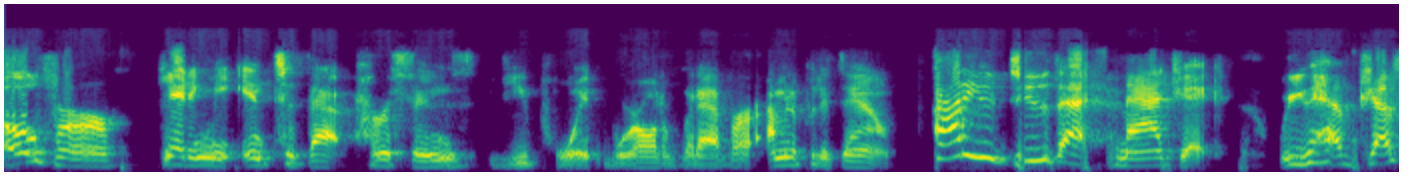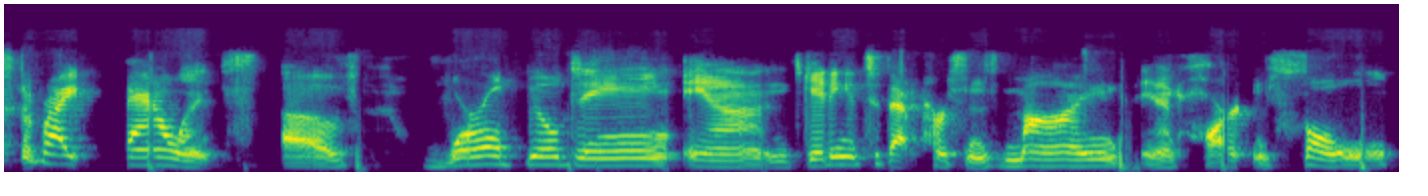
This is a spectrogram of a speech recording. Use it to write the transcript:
over getting me into that person's viewpoint, world, or whatever, I'm going to put it down. How do you do that magic where you have just the right balance of world building and getting into that person's mind and heart and soul?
